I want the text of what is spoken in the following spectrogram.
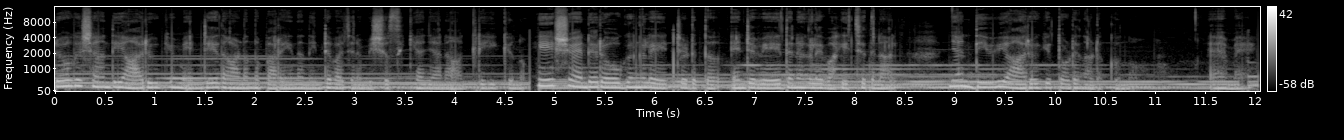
രോഗശാന്തി ആരോഗ്യം എന്റേതാണെന്ന് പറയുന്ന നിന്റെ വചനം വിശ്വസിക്കാൻ ഞാൻ ആഗ്രഹിക്കുന്നു. യേശു എന്റെ രോഗങ്ങളെ ഏറ്റെടുത്ത് എന്റെ വേദനകളെ വഹിച്ചതിനാൽ ഞാൻ ദിവ്യ ആരോഗ്യത്തോടെ നടക്കുന്നു. ഏമേ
